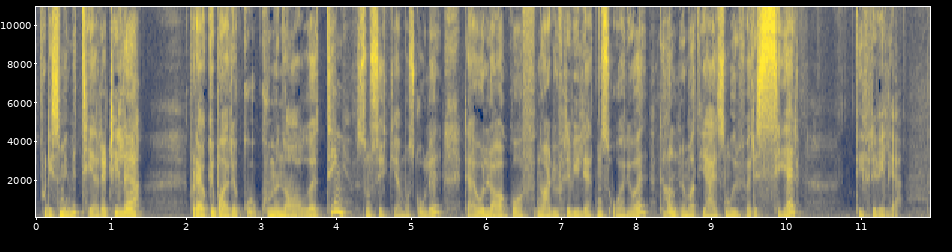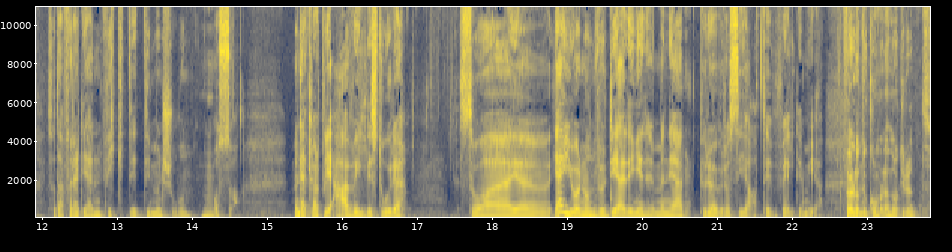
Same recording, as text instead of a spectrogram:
for de som inviterer til det. For det er jo ikke bare kommunale ting som sykehjem og skoler. Det er jo lag og Nå er det jo frivillighetens år i år. Det handler om at jeg som ordfører ser de frivillige. Så derfor er det en viktig dimensjon også. Men det er klart vi er veldig store. Så jeg, jeg gjør noen vurderinger, men jeg prøver å si ja til veldig mye. Føler du at du kommer deg nok rundt?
